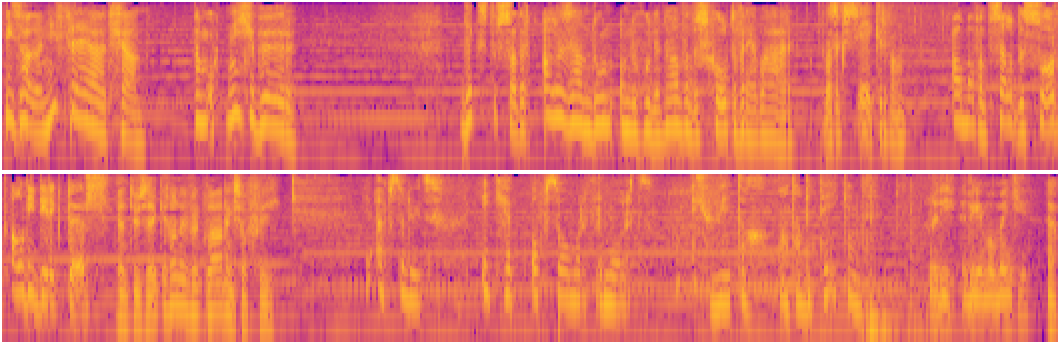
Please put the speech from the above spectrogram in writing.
Die zouden niet vrij uitgaan. Dat mocht niet gebeuren. Dexter zou er alles aan doen om de goede naam van de school te vrijwaren. Daar was ik zeker van. Allemaal van hetzelfde soort, al die directeurs. Bent u zeker van uw verklaring, Sophie? Ja, absoluut. Ik heb op zomer vermoord. Je weet toch wat dat betekent? Rudy, heb je een momentje? Ja.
